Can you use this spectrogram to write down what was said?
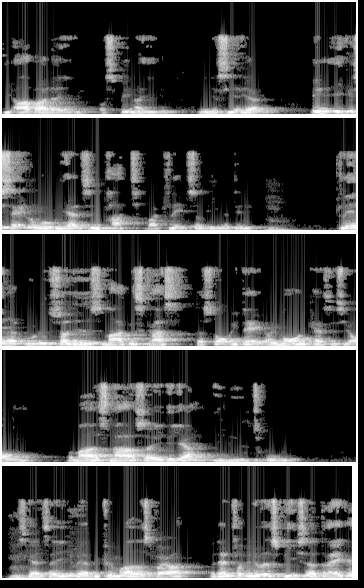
De arbejder ikke og spinder ikke, men jeg siger jer, end ikke Salomo i al sin pragt var klædt som en af dem. Klæder Gud således markens græs, der står i dag og i morgen kastes i ovnen, hvor meget snarere så ikke jer i lille troen. Vi skal altså ikke være bekymrede og spørge, hvordan får vi noget at spise og drikke,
